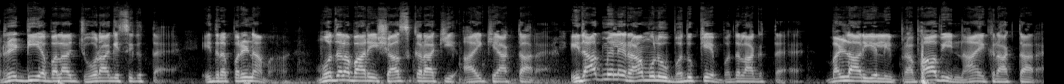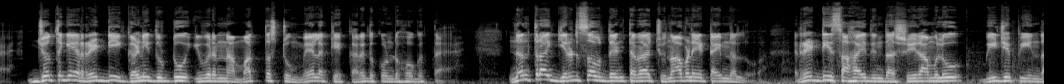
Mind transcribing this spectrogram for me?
ರೆಡ್ಡಿಯ ಬಲ ಜೋರಾಗಿ ಸಿಗುತ್ತೆ. ಇದರ ಪರಿಣಾಮ ಮೊದಲ ಬಾರಿ ಶಾಸಕರಾಗಿ ಆಯ್ಕೆ ಆಗ್ತಾರೆ. ಇದಾದ್ಮೇಲೆ ರಾಮುಲು ಬದುಕೆ ಬದಲಾಗುತ್ತೆ. ಬಳ್ಳಾರಿಯಲ್ಲಿ ಪ್ರಭಾವಿ ನಾಯಕರಾಗ್ತಾರೆ. ಜೊತೆಗೆ ರೆಡ್ಡಿ ಗಣಿ ದುಡ್ಡು ಇವರನ್ನ ಮತ್ತಷ್ಟು ಮೇಲಕ್ಕೆ ಕರೆದುಕೊಂಡು ಹೋಗುತ್ತೆ. ನಂತರ ಎರಡ್ ಸಾವಿರದ ಎಂಟರ ಚುನಾವಣೆ ಟೈಮ್ನಲ್ಲೂ ರೆಡ್ಡಿ ಸಹಾಯದಿಂದ ಶ್ರೀರಾಮುಲು ಬಿಜೆಪಿಯಿಂದ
